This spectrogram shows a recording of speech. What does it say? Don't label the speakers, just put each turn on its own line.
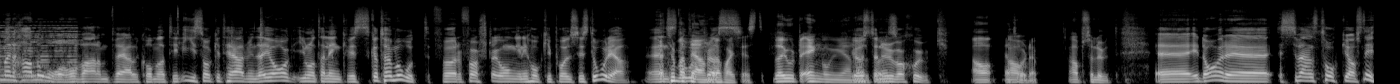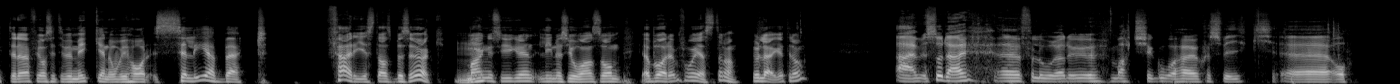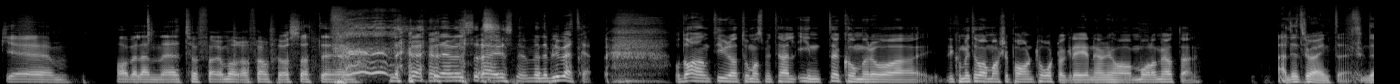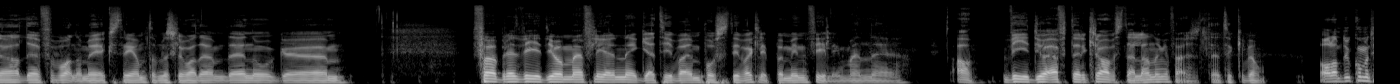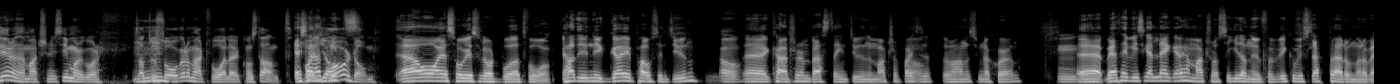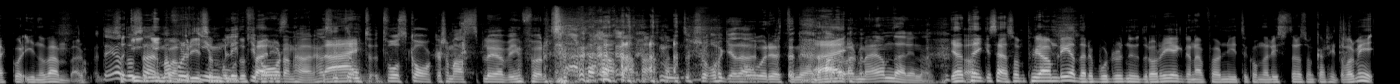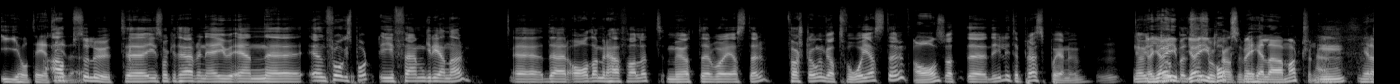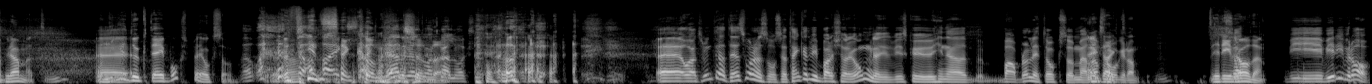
Ja men hallå och varmt välkomna till ishockeytävling där jag, Jonathan Lindqvist, ska ta emot för första gången i Hockeypuls historia. En
Jag tror att det är andra
press-
faktiskt. Du har gjort det en gång igen.
Just det, när du var sjuk.
Ja, jag
Ja.
tror det.
Absolut. Eh, idag är det svenskt hockeyavsnitt, det är därför jag sitter vid micken och vi har celebert Färjestadsbesök.
Mm.
Magnus Ygren, Linus Johansson. Jag börjar med fråga gästerna. Hur är läget idag?
Nej, men sådär. Eh, förlorade ju match igår här i Örnsköldsvik eh, och eh, har väl en eh, tuffare morgon framför oss. Så att, eh, det är väl sådär just nu, men det blir bättre.
Och då antyder du att Thomas Mittell inte kommer att... Det kommer inte vara marsipantårta och grejer när ni har målarmöte här.
Ja, det tror jag inte. Det hade förvånat mig extremt om det skulle vara det. Det är nog eh, förberedd video med fler negativa än positiva klipp är min feeling. Men eh, ja, video efter kravställan ungefär. Så det tycker vi om.
Adam, du kommenterade den här matchen i Simon igår. Att
Mm.
du såg de här två eller konstant. Vad
att
gör
mitt-
de?
Ja, jag såg ju såklart båda två. Jag hade ju Nygga i pausintervjun.
Ja.
Eh, kanske den bästa intervjun i matchen faktiskt,
Ja.
han är så himla skön.
Mm.
Eh, men jag tänkte vi ska lägga den här matchen åt sidan nu, för vi kommer släppa det här om några veckor i november.
Men Det är ändå så, här,
ingen
man får en inblick i vardagen här. Här
Nej.
sitter de två skakar som asplöv inför motorsågen där.
Orutinerad. Jag har aldrig varit med om det här innan.
Jag tänker så här, som programledare borde du nu dra reglerna för nytillkomna lyssnare som kanske inte varit med i IHT tidigare.
Absolut. Eh, Ishockeytävlingen är ju en, eh, en frågesport i fem grenar. Eh, där Adam i det här fallet möter våra gäster. Första gången vi har två gäster.
Ja.
Så att, eh, det är lite press på er nu. Ju
Ja, jag är, jag är
chans
boxplay hela matchen här,
Mm.
hela programmet. Och ni är ju
Eh,
duktiga i boxplay också.
Det
finns en
exakt. Hade
connection där.
Eh, och jag tror inte att det är svårare än så, så jag tänker att vi bara kör igång det. Vi ska ju hinna babbla lite också mellan
Exakt.
frågorna.
Vi river
Så-
av den.
Vi, vi river av.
